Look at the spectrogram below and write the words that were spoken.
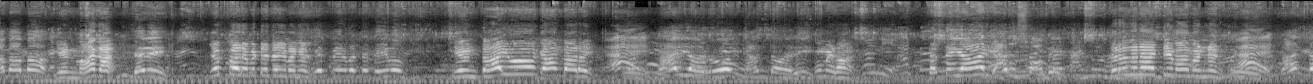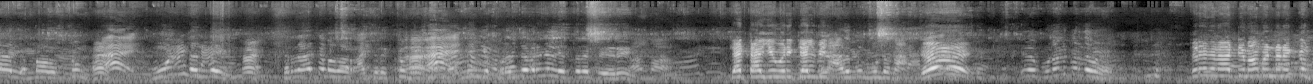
ஆமா ஆமா என் மாதா. சரி. எப்பேற்பட்ட தெய்வங்கள். எப்பேற்பட்ட தெய்வம். என் தாயோ காந்தாரை. தாயாரோ காந்தாரி. உண்மைதான். தந்தையார் யாரு சுவாமி? திருதநாட்டி மாமன்னன். காந்தாரி அம்மாவுக்கும். மூணு தந்தை. சிறராஜ மகாராஜனுக்கும் நீங்க பிறந்தவர்கள் எத்தனை பேரு? கேட்டாகி ஒரு கேள்வி. அனுப்பு பூண்டனா ஏய். உடன் பிறந்தவர்கள் திருதநாட்டி மாமன்னனுக்கும்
